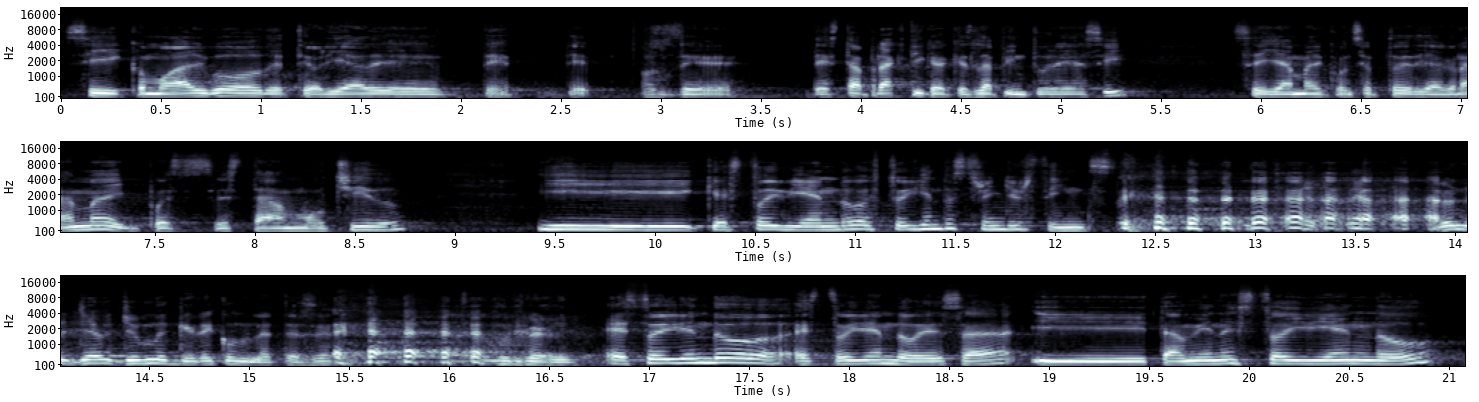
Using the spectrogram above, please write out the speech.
Sí, como algo de teoría de, de, de, pues de esta práctica que es la pintura y así. Se llama el concepto de diagrama y pues está muy chido. ¿Y qué estoy viendo? Estoy viendo Stranger Things. Yo, yo me quedé con la tercera. estoy viendo, estoy viendo esa y también estoy viendo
